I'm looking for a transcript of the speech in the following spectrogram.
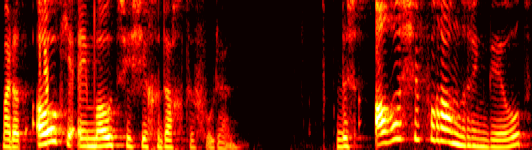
maar dat ook je emoties je gedachten voeden. Dus als je verandering wilt,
